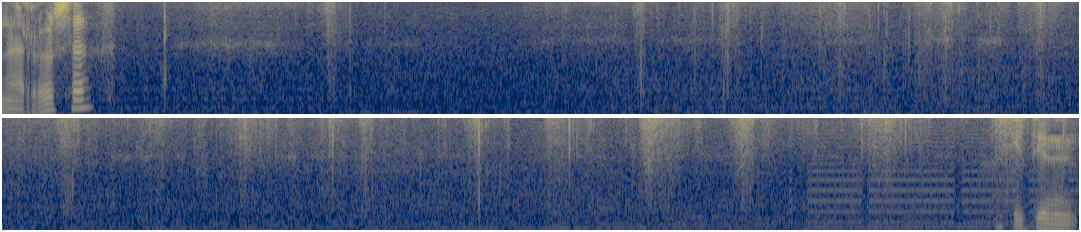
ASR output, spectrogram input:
Una rosa. Aquí tienen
